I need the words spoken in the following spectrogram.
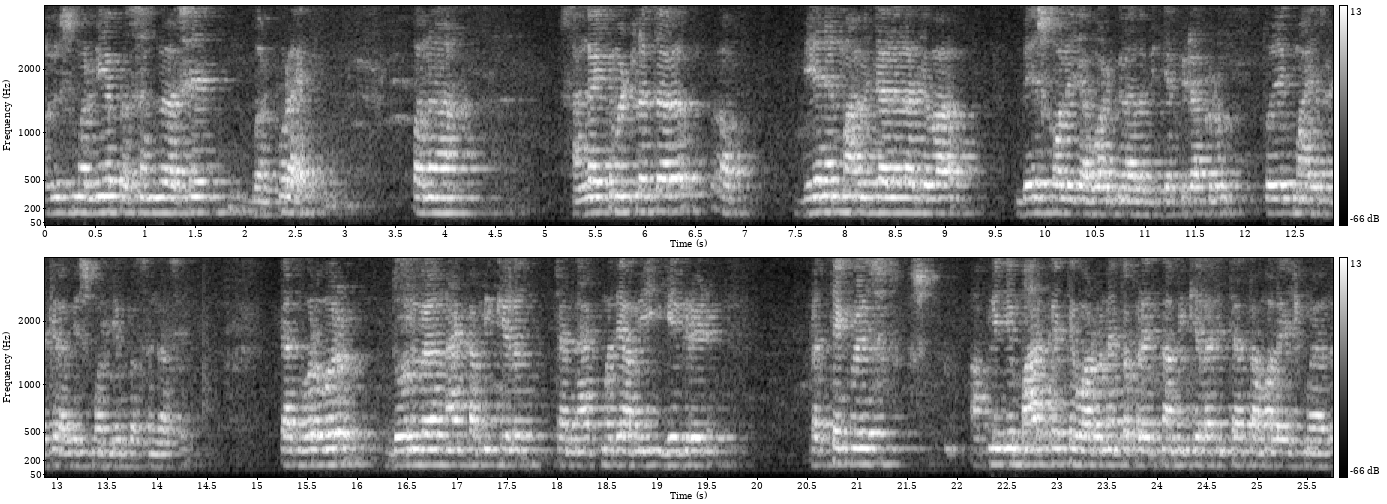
अविस्मरणीय प्रसंग असे भरपूर आहेत. पण सांगायचं म्हटलं तर बी एन एन महाविद्यालयाला जेव्हा बेस्ट कॉलेज अवॉर्ड मिळाला विद्यापीठाकडून तो एक माझ्यासाठी अविस्मरणीय प्रसंग असेल. त्याचबरोबर दोन वेळा नॅक आम्ही केलं. त्या नॅकमध्ये आम्ही ए ग्रेड प्रत्येक वेळेस आपले जे मार्क आहेत ते वाढवण्याचा प्रयत्न आम्ही केला आणि त्यात आम्हाला यश मिळालं.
